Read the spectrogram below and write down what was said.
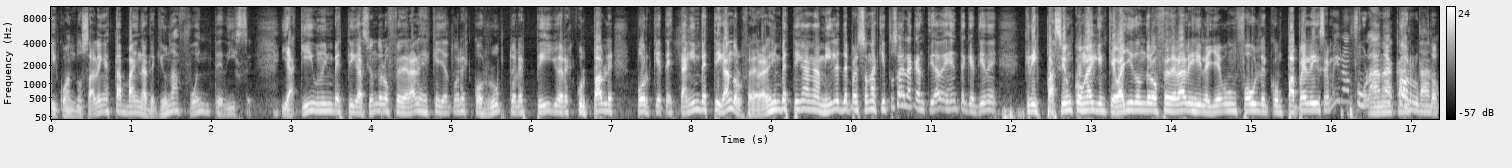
Y cuando salen estas vainas de que una fuente dice, y aquí una investigación de los federales es que ya tú eres corrupto, eres pillo, eres culpable, porque te están investigando. Los federales investigan a miles de personas. Aquí tú sabes la cantidad de gente que tiene crispación con alguien que va allí donde los federales y le lleva un folder con papel y dice, mira, fulano una es carta, corrupto.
